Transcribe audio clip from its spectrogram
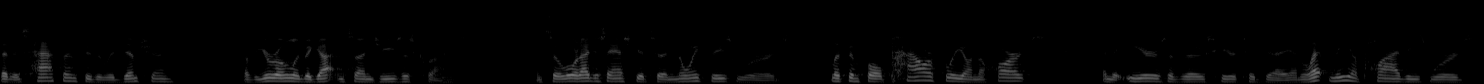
that has happened through the redemption of your only begotten Son, Jesus Christ. And so, Lord, I just ask you to anoint these words. Let them fall powerfully on the hearts and the ears of those here today. And let me apply these words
